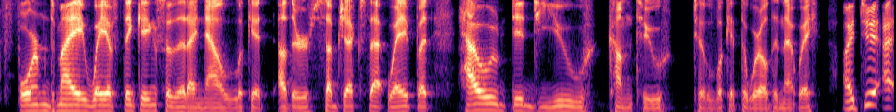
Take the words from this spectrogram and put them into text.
formed my way of thinking so that I now look at other subjects that way. But how did you come to to look at the world in that way? I do uh,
